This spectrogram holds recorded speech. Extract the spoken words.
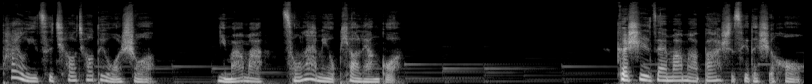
他有一次悄悄对我说：“你妈妈从来没有漂亮过。”可是，在妈妈八十岁的时候，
